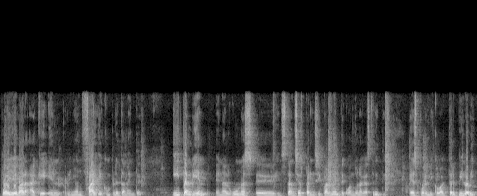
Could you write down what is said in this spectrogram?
puede llevar a que el riñón falle completamente y también en algunas eh, instancias, principalmente cuando la gastritis es por Helicobacter pylori,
